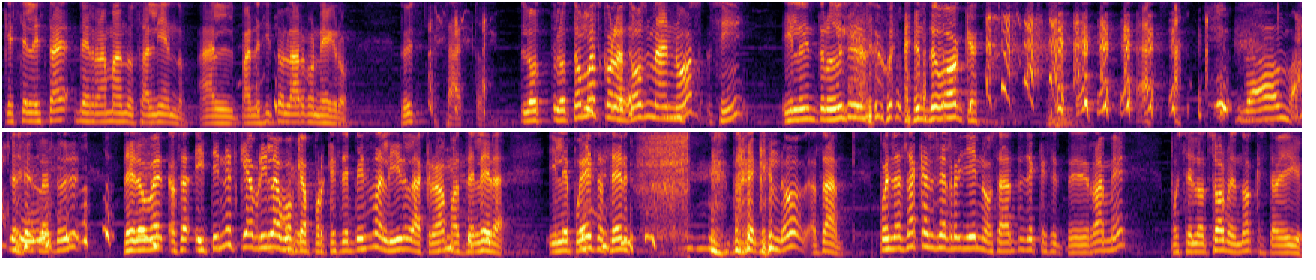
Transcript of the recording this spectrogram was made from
que se le está derramando, saliendo al panecito largo negro. Entonces, Exacto. lo, lo tomas con las dos manos, ¿sí? Y lo introduces en tu, en tu boca. No, manches. Te lo met- o sea, y tienes que abrir la boca porque se empieza a salir la crema pastelera. Y le puedes hacer para que no, o sea, pues le sacas el relleno, o sea, antes de que se te derrame, pues se lo absorbes, ¿no? Que se te vaya ahí,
